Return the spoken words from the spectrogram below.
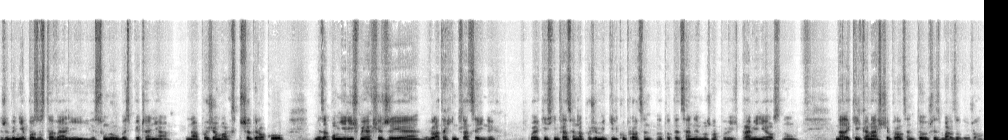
żeby nie pozostawiali sumy ubezpieczenia na poziomach sprzed roku. My zapomnieliśmy, jak się żyje w latach inflacyjnych, bo jak jest inflacja na poziomie kilku procent, no to te ceny, można powiedzieć, prawie nie rosną, no ale kilkanaście procent to już jest bardzo dużo.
